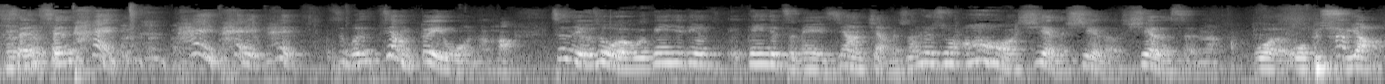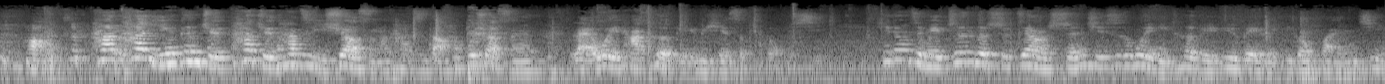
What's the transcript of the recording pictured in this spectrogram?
神神太太太太怎么这样对我呢？哈。真的有时候我我跟一些弟跟一个姊妹也是这样讲的时候，他就说哦，谢了谢了谢了神了，我我不需要哈，他他已经跟觉他觉得他自己需要什么，他知道他不需要神来为他特别预些什么东西。弟兄姊妹真的是这样，神其实是为你特别预备了一个环境，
